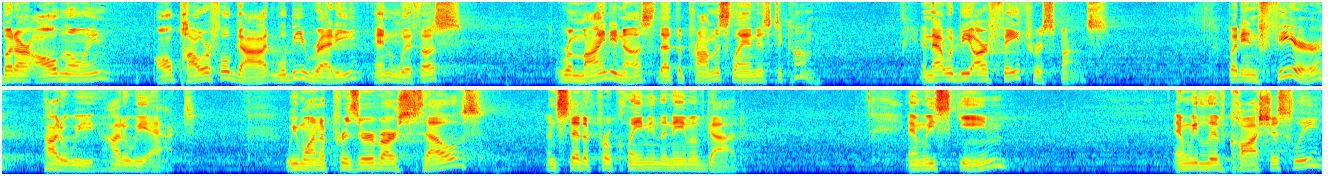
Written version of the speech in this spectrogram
But our all knowing, all powerful God will be ready and with us, reminding us that the promised land is to come. And that would be our faith response. But in fear, how do we, how do we act? We want to preserve ourselves instead of proclaiming the name of God. And we scheme and we live cautiously.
